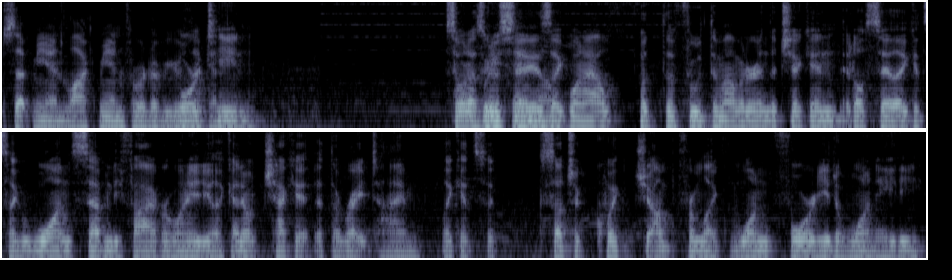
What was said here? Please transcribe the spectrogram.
set me in, lock me in for whatever you're 14. thinking. So what I was What gonna say is now? like when I'll put the food thermometer in the chicken, it'll say like it's like 175 or 180. Like I don't check it at the right time. Like it's a, such a quick jump from like 140 to 180.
